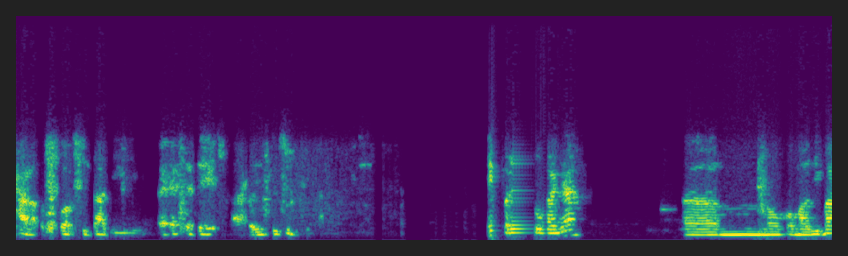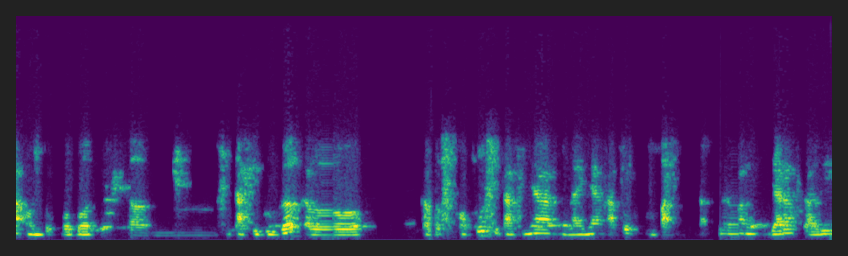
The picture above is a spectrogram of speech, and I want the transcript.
hal atau skor kita di eh, atau institusi kita. Ini perhitungannya um, 0,5 untuk bobot um, citasi Google. Kalau kalau Scopus citasinya nilainya 1,4. Memang jarang sekali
